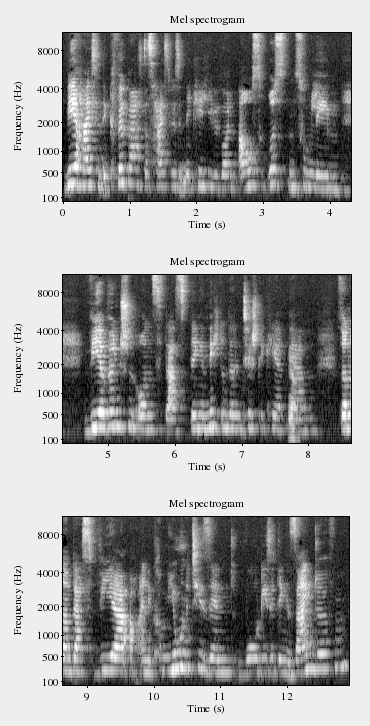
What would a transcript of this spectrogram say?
wir heißen Equippers, das heißt, wir sind eine Kirche, wir wollen ausrüsten zum Leben. Wir wünschen uns, dass Dinge nicht unter den Tisch gekehrt werden, ja. sondern dass wir auch eine Community sind, wo diese Dinge sein dürfen,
